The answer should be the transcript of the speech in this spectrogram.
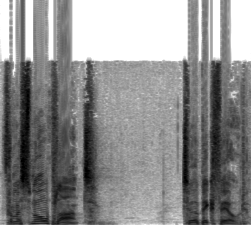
from a small plant to a big field.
